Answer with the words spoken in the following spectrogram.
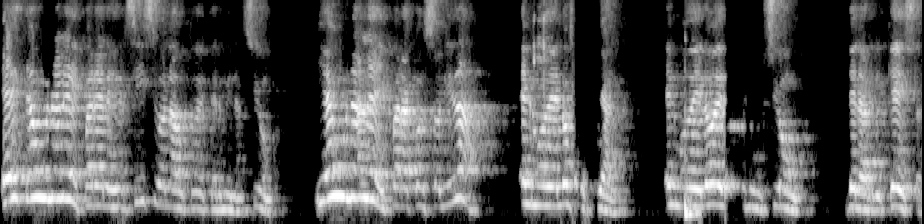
Esta es una ley para el ejercicio de la autodeterminación y es una ley para consolidar el modelo social, el modelo de distribución de la riqueza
